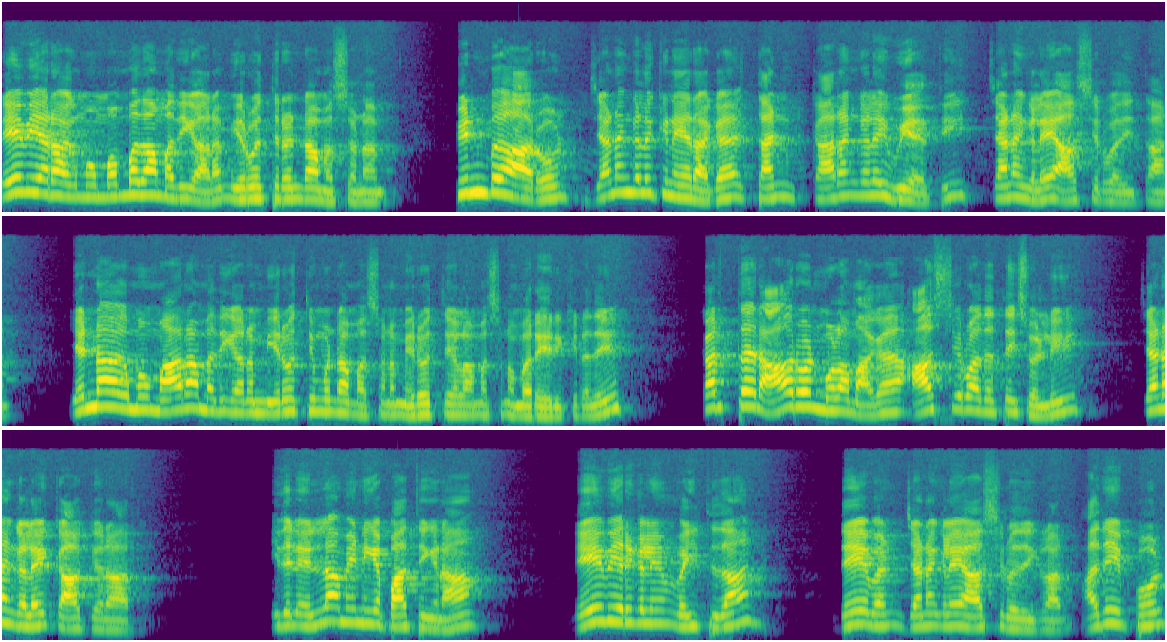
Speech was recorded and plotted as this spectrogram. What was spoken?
லேவியராகமும் ஒன்பதாம் அதிகாரம் இருபத்தி ரெண்டாம் வசனம். பின்பு ஆரோன் ஜனங்களுக்கு நேராக தன் கரங்களை உயர்த்தி ஜனங்களை ஆசீர்வதித்தான். என்னாகமும் ஆறாம் அதிகாரம் இருபத்தி மூன்றாம் வசனம் இருபத்தி ஏழாம் வசனம் வரை இருக்கிறது. கர்த்தர் ஆரோன் மூலமாக ஆசீர்வாதத்தை சொல்லி ஜனங்களை காக்கிறார். இதில் எல்லாமே நீங்கள் பார்த்தீங்கன்னா லேவியர்களையும் வைத்துதான் தேவன் ஜனங்களை ஆசீர்வதிக்கிறார். அதே போல்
